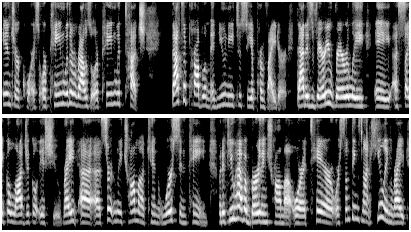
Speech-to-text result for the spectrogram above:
intercourse or pain with arousal or pain with touch, that's a problem and you need to see a provider. That is very rarely a, a psychological issue right? Uh, uh, certainly trauma can worsen pain but if you have a birthing trauma or a tear or something's not healing right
